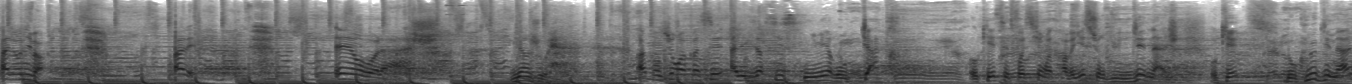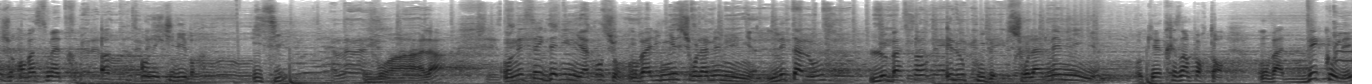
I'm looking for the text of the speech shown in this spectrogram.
Allez, on y va. Allez. Et on relâche. Bien joué. Attention, on va passer à l'exercice numéro 4. Ok, cette fois-ci, on va travailler sur du gainage. Ok, donc le gainage, on va se mettre hop en équilibre ici. Voilà. On essaye d'aligner, attention, on va aligner sur la même ligne les talons, le bassin et le coude sur la même ligne. Ok, très important. On va décoller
